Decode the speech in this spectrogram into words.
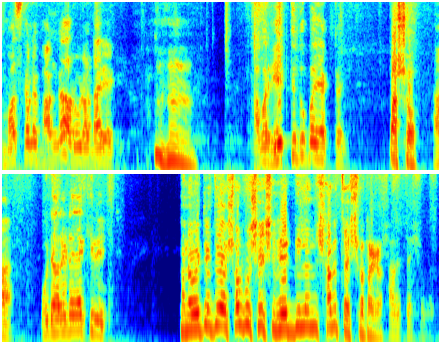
মাঝখানে ভাঙ্গা আর ওটা ডাইরেক্ট হুম আবার রেট কিন্তু ভাই একটাই। পাঁচশো? হ্যাঁ ওইটা রেট একই রেট মানে ওইটাতে সর্বশেষ রেট দিলেন সাড়ে চারশো টাকা। সাড়ে চারশো টাকা।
